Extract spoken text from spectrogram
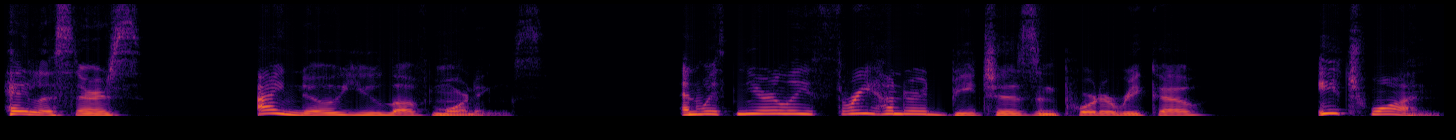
Hey, listeners. I know you love mornings. And with nearly 300 beaches in Puerto Rico, each one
